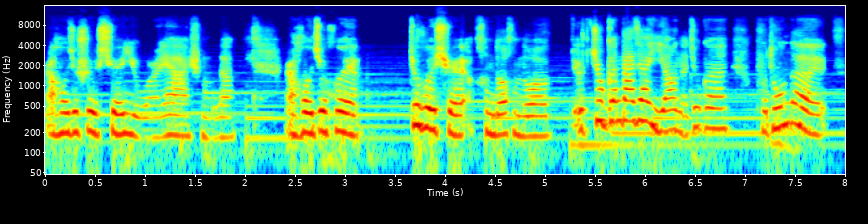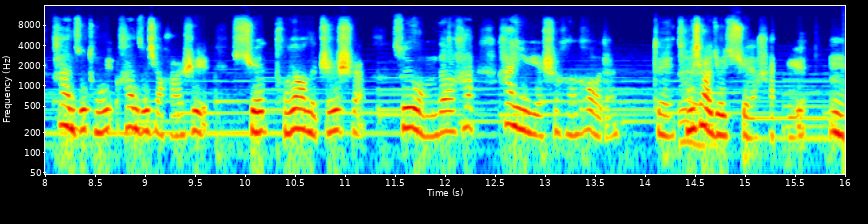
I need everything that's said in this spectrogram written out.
然后就是学语文呀什么的，然后就会，就会学很多很多，就就跟大家一样的，就跟普通的汉族同汉族小孩是学同样的知识，所以我们的汉汉语也是很好的，对，从小就学汉语，嗯，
